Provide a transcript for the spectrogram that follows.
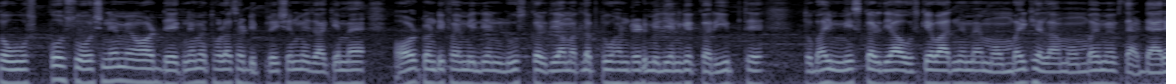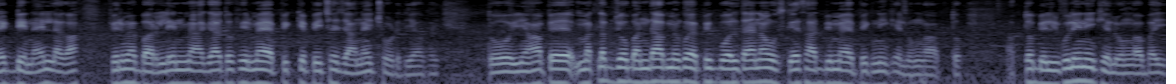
तो उसको सोचने में और देखने में थोड़ा सा डिप्रेशन में जाके मैं और 25 मिलियन लूज़ कर दिया। मतलब 200 मिलियन के करीब थे। तो भाई मिस कर दिया। उसके बाद में मैं मुंबई खेला। मुंबई में डायरेक्ट डिनाइल लगा। फिर मैं बर्लिन में आ गया तो फिर मैं एपिक के पीछे जाना ही छोड़ दिया भाई। तो यहाँ पे मतलब जो बंदा अब मेरे को एपिक बोलता है ना, उसके साथ भी मैं एपिक नहीं खेलूँगा अब तो। अब तो बिल्कुल ही नहीं खेलूँगा भाई।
